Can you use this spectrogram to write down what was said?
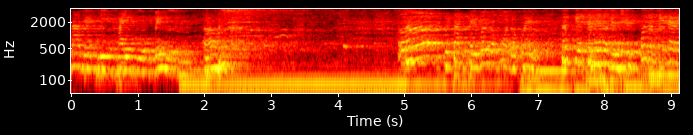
หน้าเวทีใครหืนไม่หืนอ้าวเออจะตั้งใจว่าจะปวดออกไปสังเกตได้ไหมเราเดี๋ยวนี้ว่าจะเป็นอะไร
